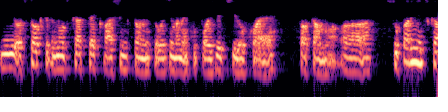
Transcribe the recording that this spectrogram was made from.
i od tog trenutka tek Vašington zauzima neku poziciju koja je totalno uh, suparnička,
